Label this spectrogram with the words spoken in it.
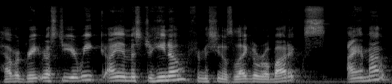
have a great rest of your week. I am Mr. Hino from Mr. Hino's LEGO Robotics. I am out.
